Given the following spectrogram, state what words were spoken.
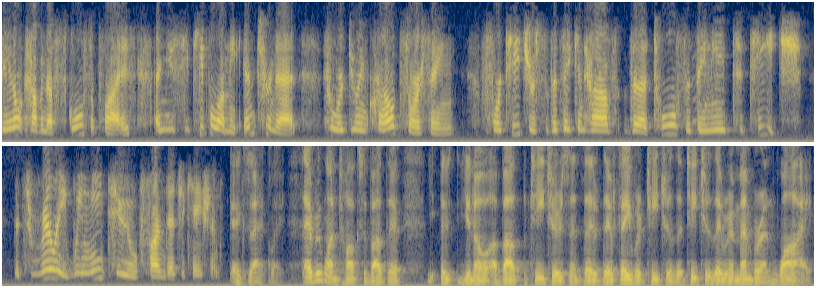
they don't have enough school supplies, and you see people on the internet who are doing crowdsourcing for teachers so that they can have the tools that they need to teach. It's really we need to fund education. Exactly. Everyone talks about their, uh, you know, about teachers and their, their favorite teacher, the teacher they remember and why.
